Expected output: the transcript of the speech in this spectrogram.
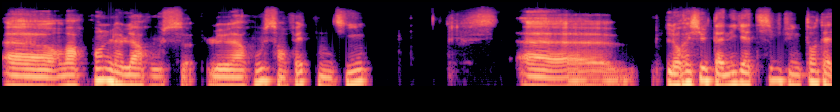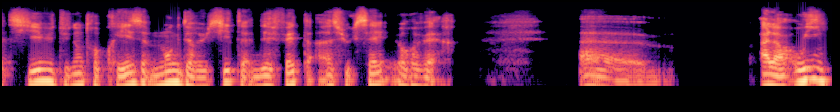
on va reprendre le Larousse. Le Larousse, en fait, nous dit le résultat négatif d'une tentative d'une entreprise, manque de réussite, défaite, insuccès, revers. Euh, alors oui,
